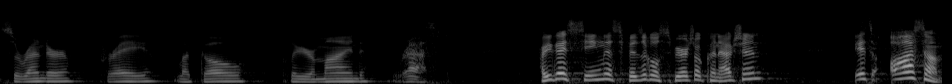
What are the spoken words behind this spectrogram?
surrender, pray, let go, clear your mind, rest. Are you guys seeing this physical spiritual connection? It's awesome.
